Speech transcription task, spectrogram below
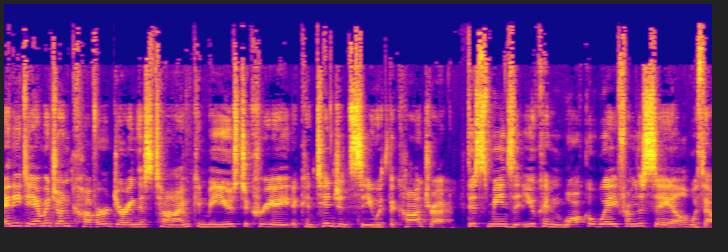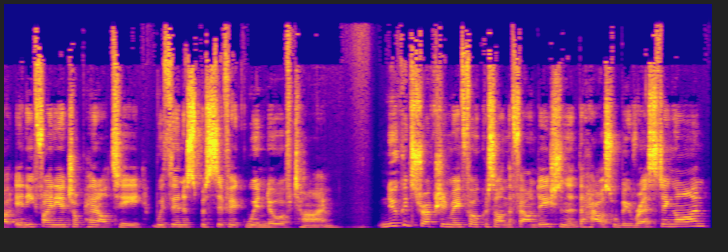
Any damage uncovered during this time can be used to create a contingency with the contract. This means that you can walk away from the sale without any financial penalty within a specific window of time. New construction may focus on the foundation that the house will be resting on,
